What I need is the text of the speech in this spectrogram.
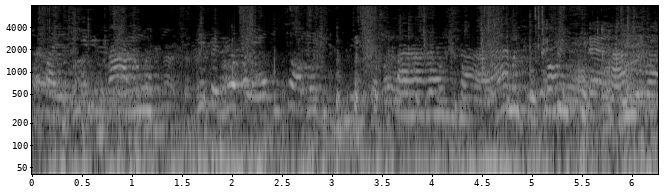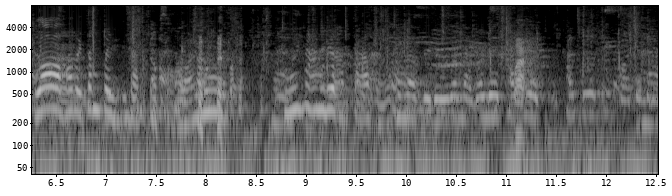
ไปที่บ้านถูกต้องสิบครั้งล่อเขาไปต้องเป็นแบบสองร้อยลูกช่วยนั่งเลือกตาผมคนเราไปดูกันหน่อยก็เลือกคัดเลือกคัดเลือกที่พอจะได้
